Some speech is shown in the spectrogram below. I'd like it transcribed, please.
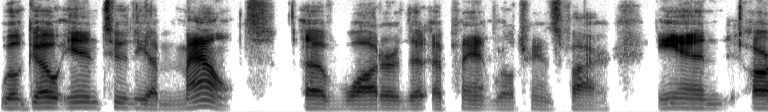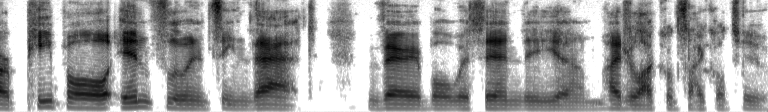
will go into the amount of water that a plant will transpire? And are people influencing that variable within the um, hydrological cycle too?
